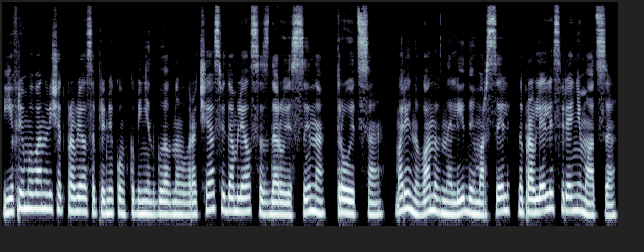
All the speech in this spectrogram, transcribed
Ефрем Иванович отправлялся прямиком в кабинет главного врача, осведомлялся о здоровье сына. Троица, Марина Ивановна, Лида и Марсель, направлялись в реанимацию,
